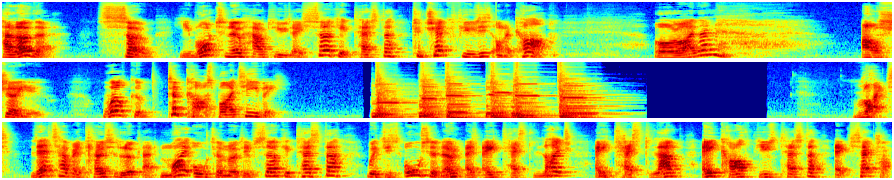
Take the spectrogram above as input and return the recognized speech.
Hello there. So, you want to know how to use a circuit tester to check fuses on a car? Alright then, I'll show you. Welcome to Car Spy TV. Right, let's have a closer look at my automotive circuit tester, which is also known as a test light, a test lamp, a car fuse tester, etc.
